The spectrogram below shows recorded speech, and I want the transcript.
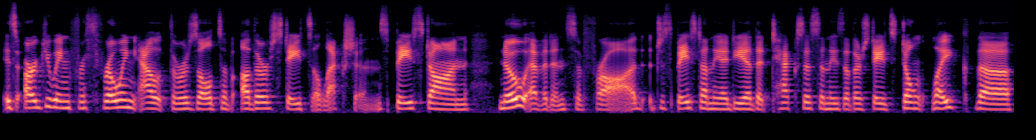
is arguing for throwing out the results of other states' elections based on no evidence of fraud, just based on the idea that Texas and these other states don't like the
